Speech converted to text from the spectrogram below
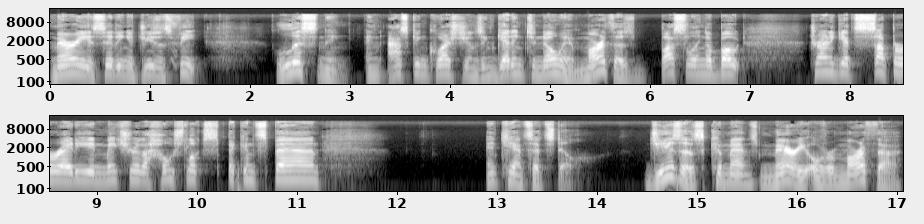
Mary is sitting at Jesus' feet listening and asking questions and getting to know him. Martha's bustling about trying to get supper ready and make sure the house looks spick and span and can't sit still. Jesus commends Mary over Martha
